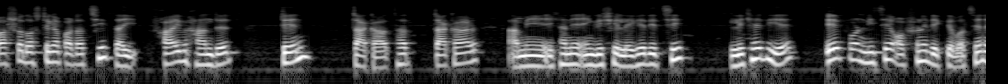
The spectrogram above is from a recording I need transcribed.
পাঁচশো দশ টাকা পাঠাচ্ছি, তাই ফাইভ হান্ড্রেড টেন টাকা, অর্থাৎ টাকার আমি এখানে ইংলিশে লিখে দিচ্ছি। লিখে দিয়ে এরপর নিচে অপশনে দেখতে পাচ্ছেন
